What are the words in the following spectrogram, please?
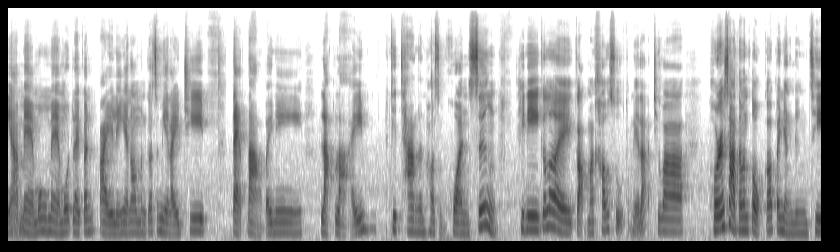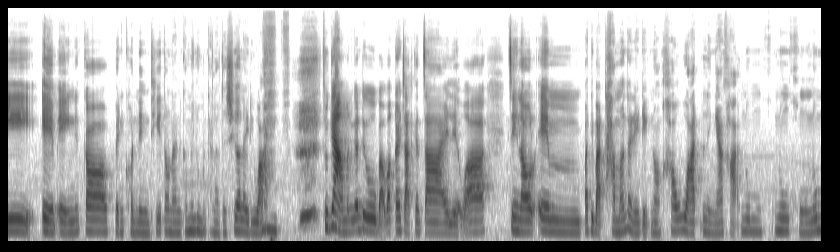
เงี้ยแม่มงแม่มดอะไรกันไปอะไรเงี้ยเนาะมันก็จะมีอะไรที่แตกต่างไปในหลากหลายทิศทางกันพอสมควร ซึ่งทีนี้ก็เลยกลับมาเข้าสู่ตรงนี้แหละที่ว่า โหราศาสตร์ตะวันตกก็เป็นอย่างหนึ่งที่เอมเองนี่ก็เป็นคนหนึ่งที่ตรงนั้นก็ไม่รู้เหมือนกันเราจะเชื่ออะไรดีวะ ทุกอย่างมันก็ดูแบบว่ากระจัดกระจายเลยว่าจริงเราเอมปฏิบัติธรรมตั้งแต่เด็กๆเนาะเข้าวัดอะไรเงี้ยค่ะ นุ่มนุ่งคงนุ่ม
